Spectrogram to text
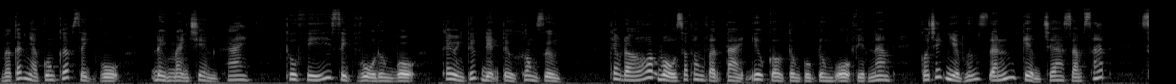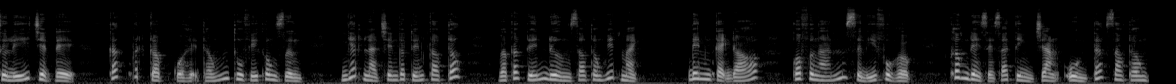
và các nhà cung cấp dịch vụ đẩy mạnh triển khai thu phí dịch vụ đường bộ theo hình thức điện tử không dừng. Theo đó, Bộ Giao thông Vận tải yêu cầu Tổng cục Đường bộ Việt Nam có trách nhiệm hướng dẫn, kiểm tra, giám sát, xử lý triệt để các bất cập của hệ thống thu phí không dừng nhất là trên các tuyến cao tốc và các tuyến đường giao thông huyết mạch. Bên cạnh đó, có phương án xử lý phù hợp, không để xảy ra tình trạng ùn tắc giao thông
